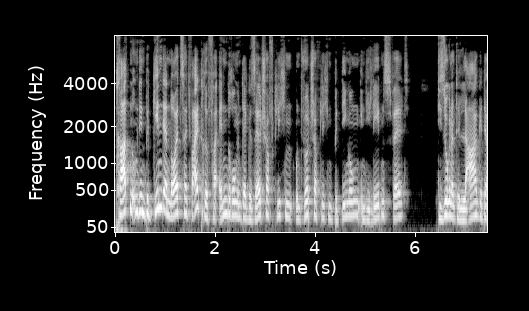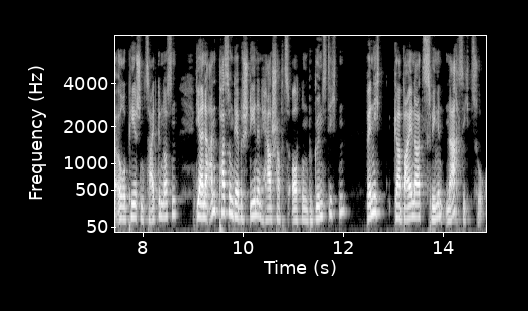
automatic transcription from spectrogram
traten um den Beginn der Neuzeit weitere Veränderungen der gesellschaftlichen und wirtschaftlichen Bedingungen in die Lebenswelt, die sogenannte Lage der europäischen Zeitgenossen, die eine Anpassung der bestehenden Herrschaftsordnung begünstigten, wenn nicht gar beinahe zwingend nach sich zogen.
